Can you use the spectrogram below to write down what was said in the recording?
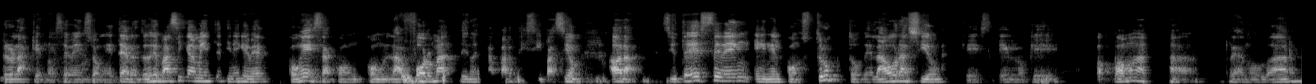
pero las que no se ven son eternas. Entonces, básicamente tiene que ver con esa, con, con la forma de nuestra participación. Ahora, si ustedes se ven en el constructo de la oración, que es en lo que vamos a reanudar.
